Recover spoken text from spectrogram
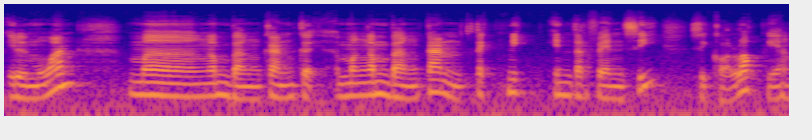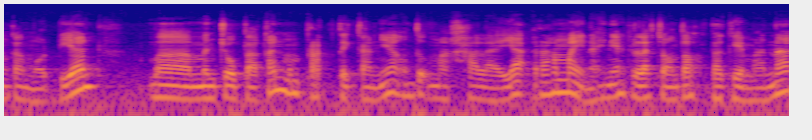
Ilmuwan mengembangkan ke, mengembangkan teknik intervensi psikolog yang kemudian mencobakan mempraktekannya untuk mahalaya ramai. Nah, ini adalah contoh bagaimana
